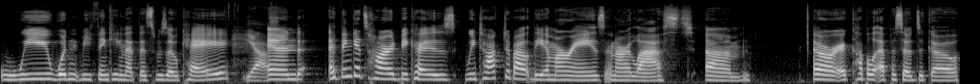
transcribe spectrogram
We wouldn't be thinking that this was okay. Yeah. And I think it's hard because we talked about the MRAs in our last um, or a couple of episodes ago,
